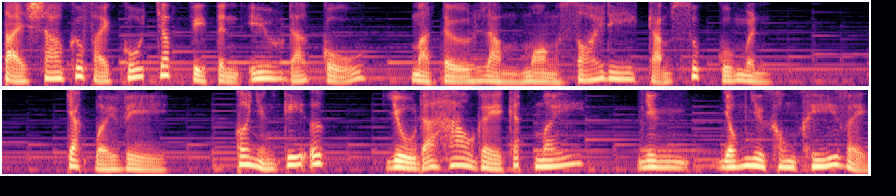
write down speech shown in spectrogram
Tại sao cứ phải cố chấp vì tình yêu đã cũ? Mà tự làm mòn sói đi cảm xúc của mình. Chắc bởi vì có những ký ức dù đã hao gầy cách mấy nhưng giống như không khí vậy.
